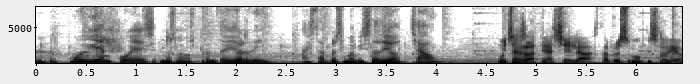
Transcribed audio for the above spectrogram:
Muy bien, pues nos vemos pronto, Jordi. Hasta el próximo episodio. Chao. Muchas gracias, Sheila. Hasta el próximo episodio.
